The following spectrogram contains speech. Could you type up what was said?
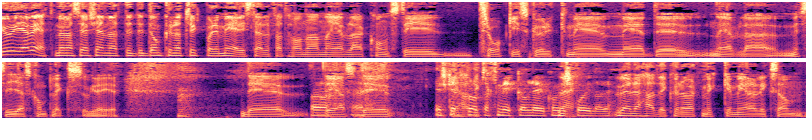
Jo, jag vet. Men alltså jag känner att de kunde ha tryckt på det mer istället för att ha någon annan jävla konstig, tråkig skurk med, med eh, någon jävla messiaskomplex och grejer. Det, det, alltså, det, jag ska inte prata för mycket om det, jag kommer spoila det. Men det hade kunnat varit mycket mer liksom...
